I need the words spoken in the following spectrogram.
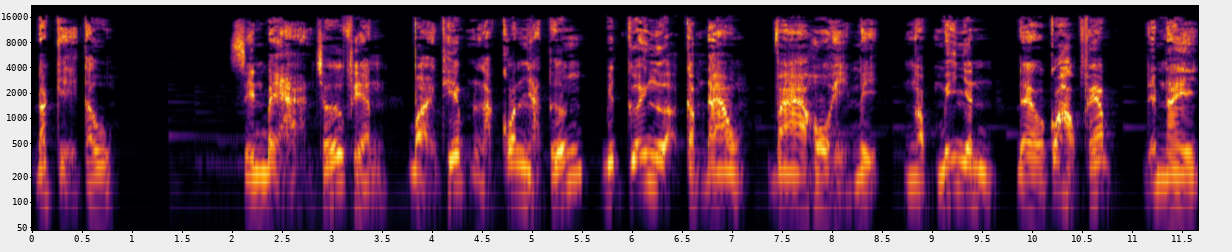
Đắc kỷ tâu. Xin bệ hạ chớ phiền, bởi thiếp là con nhà tướng, biết cưỡi ngựa cầm đao và hồ hỉ mị, ngọc mỹ nhân đều có học phép. Đêm nay,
